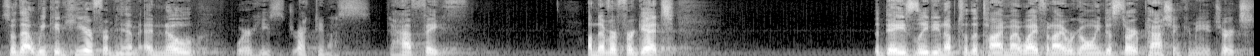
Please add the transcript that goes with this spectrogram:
so that we can hear from him and know where he's directing us, to have faith. I'll never forget the days leading up to the time my wife and I were going to start Passion Community Church.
